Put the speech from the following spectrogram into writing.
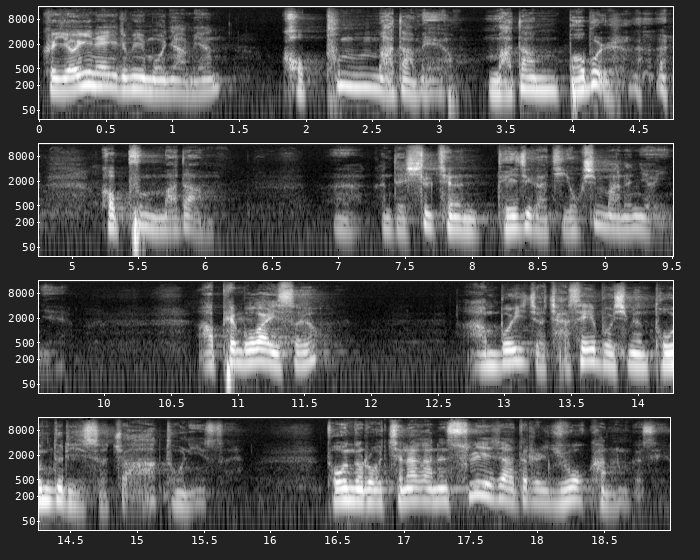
그 여인의 이름이 뭐냐면 거품 마담이에요. 마담 버블. 거품 마담. 어, 근데 실체는 돼지같이 욕심 많은 여인이에요. 앞에 뭐가 있어요? 안 보이죠? 자세히 보시면 돈들이 있어. 쫙 돈이 있어요. 돈으로 지나가는 순례자들을 유혹하는 것이에요.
